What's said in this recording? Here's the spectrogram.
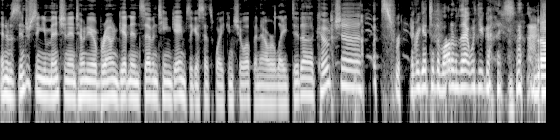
it was interesting you mentioned Antonio Brown getting in 17 games. I guess that's why he can show up an hour late. Did uh, Coach uh, right. ever get to the bottom of that with you guys? no,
